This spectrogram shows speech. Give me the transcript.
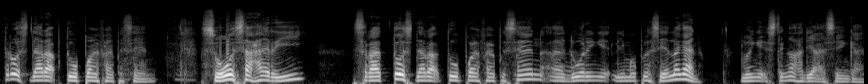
Terus darab 2.5%. So sehari 100 darab 2.5% uh, RM2.50 lah kan? RM2.50 dia asingkan.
